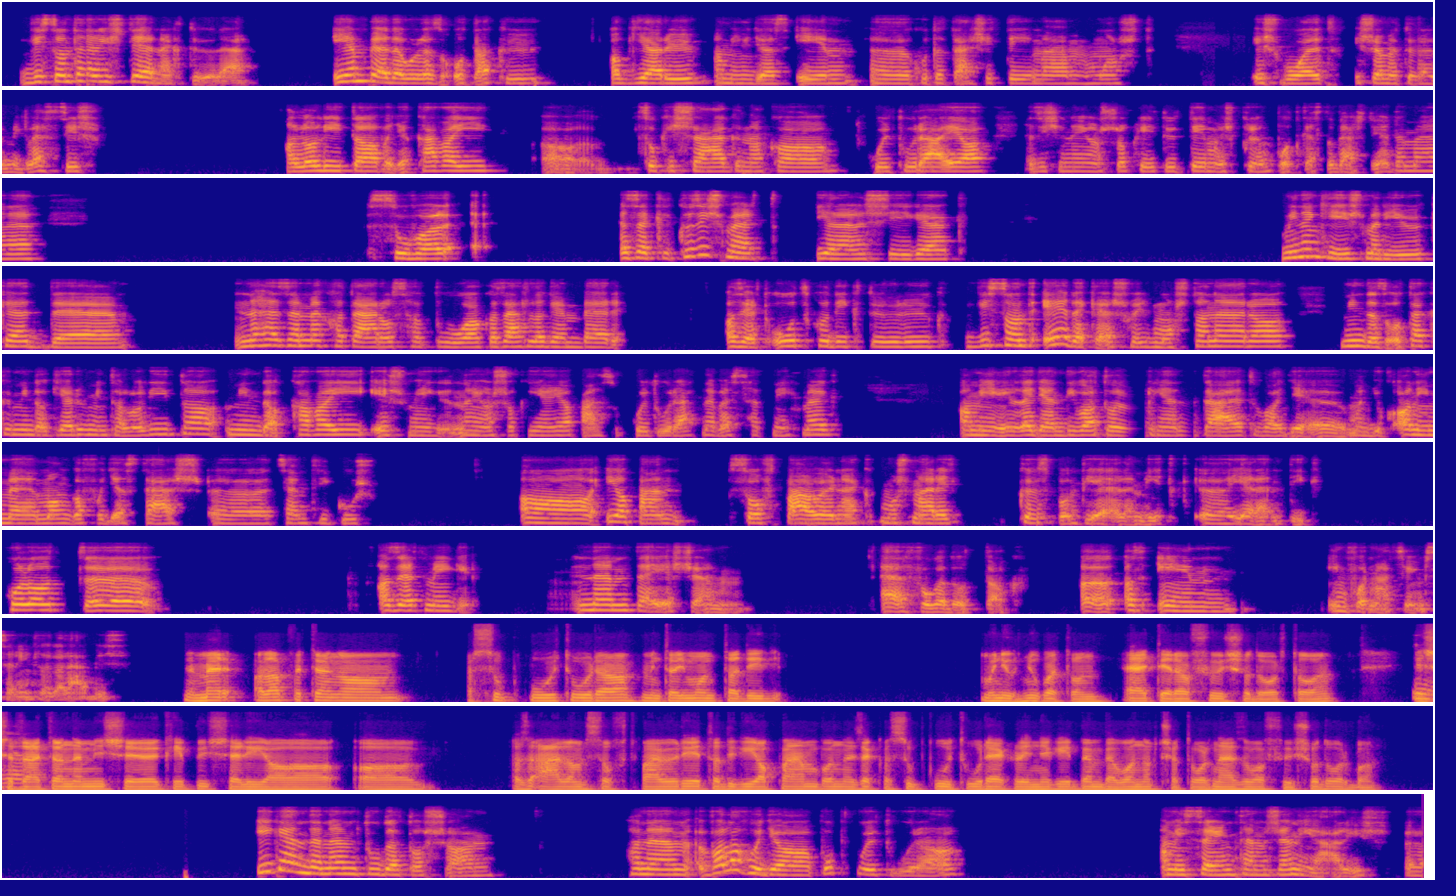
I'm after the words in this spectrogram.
viszont el is térnek tőle. Ilyen például az otaku, a gyaru, ami ugye az én kutatási témám most, és volt, és remélhetőleg még lesz is. A lolita, vagy a kawaii, a cukiságnak a kultúrája, ez is egy nagyon sokrétű téma, és külön podcast adást érdemelne. Szóval ezek közismert jelenségek, mindenki ismeri őket, de nehezen meghatározhatóak, az átlagember azért óckodik tőlük, viszont érdekes, hogy mostanára mind az otaku, mind a gyaru, mind a lolita, mind a kawaii, és még nagyon sok ilyen japán szubkultúrát nevezhetnék meg, ami legyen divatorientált, vagy mondjuk anime, manga fogyasztás centrikus. A japán soft powernek most már egy központi elemét jelentik. Holott azért még nem teljesen elfogadottak. Az én információim szerint legalábbis. Mert alapvetően a, a szubkultúra, mint ahogy mondtad, így mondjuk nyugaton eltér a fősodortól, Igen. és ezáltal nem is képviseli a, a, az állam soft power-ét, addig Japánban ezek a szubkultúrák lényegében be vannak csatornázva a fősodorban? Igen, de nem tudatosan, hanem valahogy a popkultúra ami szerintem zseniális ö,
